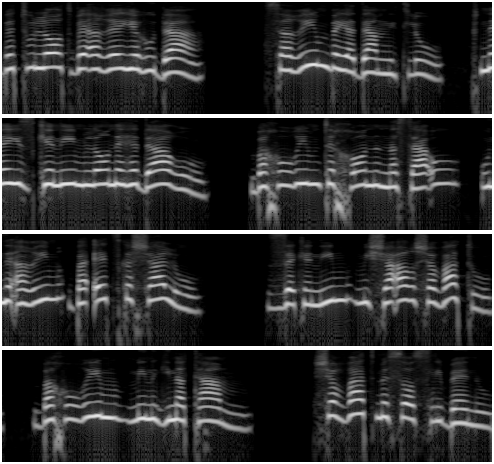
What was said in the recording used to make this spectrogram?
בתולות בערי יהודה. שרים בידם נתלו, פני זקנים לא נהדרו. בחורים תכון נשאו, ונערים בעץ כשלו. זקנים משער שבתו, בחורים מנגינתם. שבת משוש ליבנו,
